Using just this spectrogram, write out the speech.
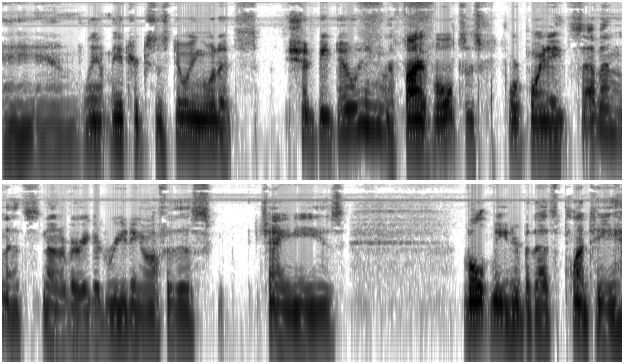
and lamp matrix is doing what it should be doing. The 5 volts is 4.87. That's not a very good reading off of this Chinese voltmeter, but that's plenty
